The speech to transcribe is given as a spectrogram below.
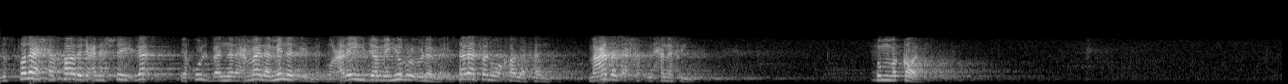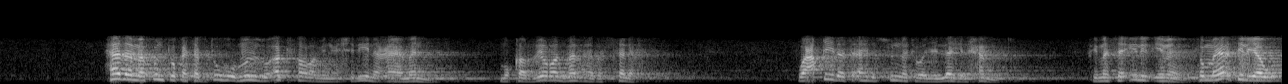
الاصطلاح خارج عن الشيء. لا يقول بأن الأعمال من الإيمان وعليه جماهير العلماء سلفا وخلفا ما عدا الحنفية. ثم قال هذا ما كنت كتبته منذ أكثر من عشرين عاما مقررا مذهب السلف وعقيدة أهل السنة ولله الحمد في مسائل الإيمان. ثم يأتي اليوم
